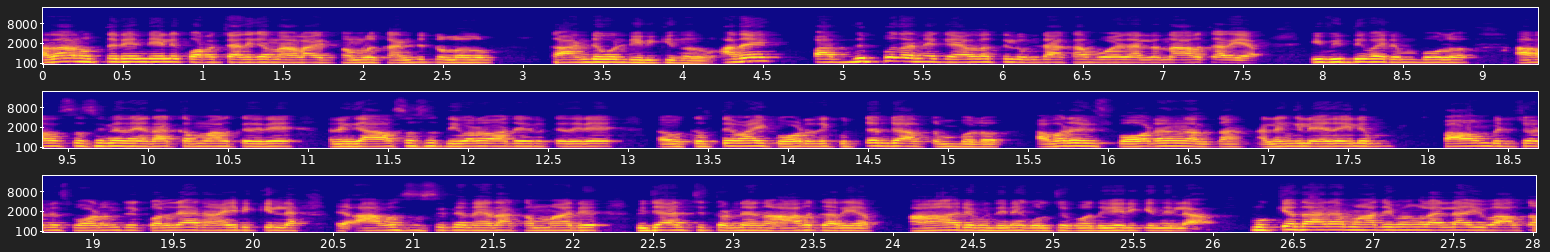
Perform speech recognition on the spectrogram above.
അതാണ് ഉത്തരേന്ത്യയിൽ കുറച്ചധികം നാളായിട്ട് നമ്മൾ കണ്ടിട്ടുള്ളതും കണ്ടുകൊണ്ടിരിക്കുന്നതും. അതേ പതിപ്പ് തന്നെ കേരളത്തിൽ ഉണ്ടാക്കാൻ പോയതല്ലെന്ന് ആർക്കറിയാം. ഈ വിധി വരുമ്പോൾ ആർ എസ് എസിന്റെ നേതാക്കന്മാർക്കെതിരെ അല്ലെങ്കിൽ ആർ എസ് എസ് തീവ്രവാദികൾക്കെതിരെ കൃത്യമായി കോടതി കുറ്റം ചാർത്തുമ്പോൾ അവരെ ഒരു സ്ഫോടനം നടത്താൻ അല്ലെങ്കിൽ ഏതെങ്കിലും പാവം പിടിച്ചവനെ സ്ഫോടനത്തിൽ കൊല്ലാനായിരിക്കില്ല ആർ എസ് എസിന്റെ നേതാക്കന്മാര് വിചാരിച്ചിട്ടുണ്ടെന്ന് ആർക്കറിയാം. ആരും ഇതിനെക്കുറിച്ച് പ്രതികരിക്കുന്നില്ല. മുഖ്യധാര മാധ്യമങ്ങളെല്ലാം ഈ വാർത്ത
